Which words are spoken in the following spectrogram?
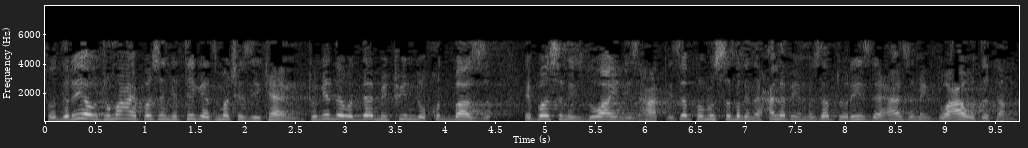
So the day of Jum'ah, a person can take as much as he can. Together with that, between the khutbahs, a person makes dua in his heart. Is that permissible in the Hanafi Mazhab to raise their hands and make dua with the tongue?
